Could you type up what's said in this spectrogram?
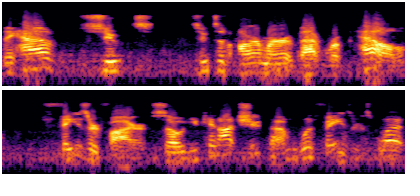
They have suits, suits of armor that repel phaser fire, so you cannot shoot them with phasers. What?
